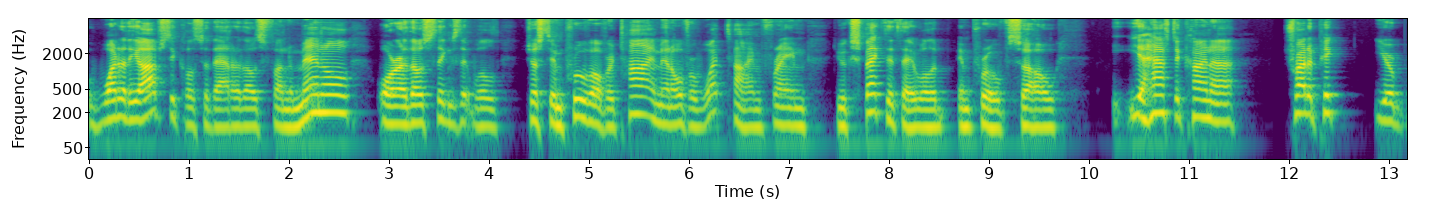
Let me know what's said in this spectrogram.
What are the obstacles to that? Are those fundamental, or are those things that will just improve over time and over what time frame you expect that they will improve. So you have to kind of try to pick your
